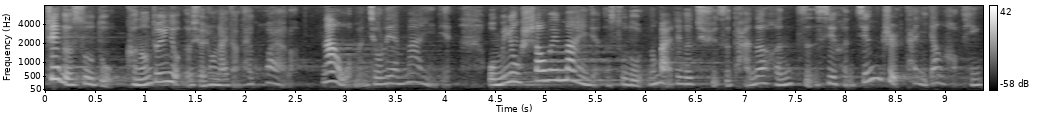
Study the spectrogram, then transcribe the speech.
这个速度可能对于有的学生来讲太快了，那我们就练慢一点，我们用稍微慢一点的速度，能把这个曲子弹得很仔细、很精致，它一样好听。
